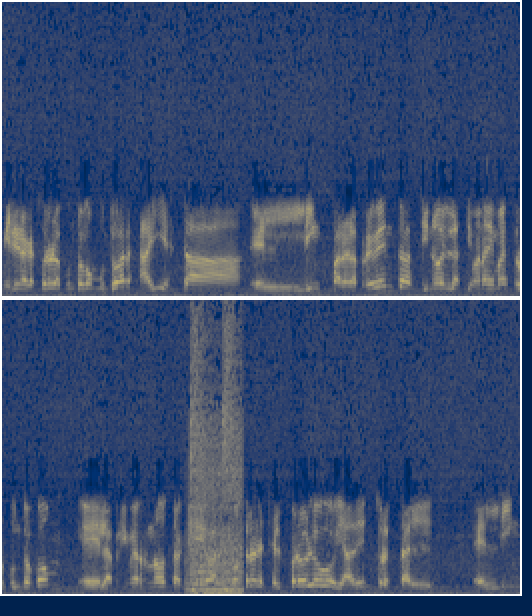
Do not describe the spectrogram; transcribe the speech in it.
milenacacerola.com.ar, ahí está el link para la preventa, si no en lastimanademaestro.com, eh, la primera nota que van a encontrar es el prólogo y adentro está el, el link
